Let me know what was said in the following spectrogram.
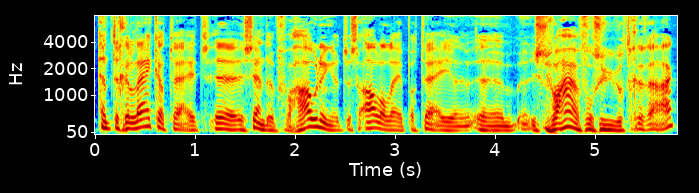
En tegelijkertijd eh, zijn de verhoudingen tussen allerlei partijen eh, zwaar verzuurd geraakt.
